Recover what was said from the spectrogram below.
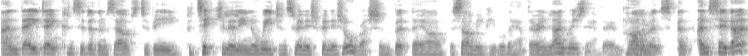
And they don't consider themselves to be particularly Norwegian, Swedish, Finnish, or Russian, but they are the Sami people. They have their own language, they have their own parliaments. Right. And, and so that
